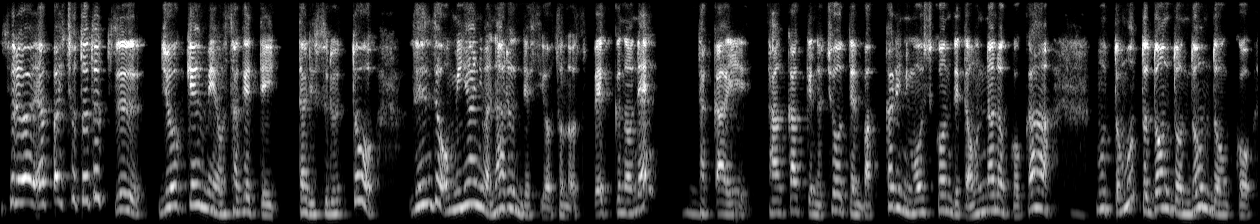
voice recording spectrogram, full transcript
それはやっぱりちょっとずつ条件面を下げていったりすると、全然お見合いにはなるんですよ。そのスペックのね、高い三角形の頂点ばっかりに申し込んでた女の子が、もっともっとどんどんどんどんこう、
